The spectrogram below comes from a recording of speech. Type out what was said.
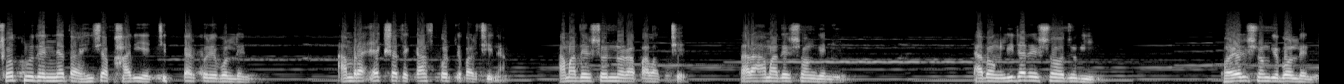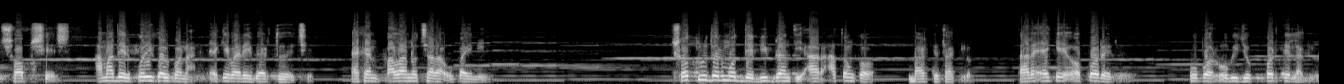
শত্রুদের নেতা হিসাব হারিয়ে চিৎকার করে বললেন, আমরা একসাথে কাজ করতে পারছি না। আমাদের সৈন্যরা পালাচ্ছে। তারা আমাদের সঙ্গে নেই। এবং লিডারের সহযোগী ভয়ের সঙ্গে বললেন, সব শেষ। আমাদের পরিকল্পনা একেবারেই ব্যর্থ হয়েছে। এখন পালানো ছাড়া উপায় নেই। শত্রুদের মধ্যে বিভ্রান্তি আর আতঙ্ক বাড়তে থাকল। তারা একে অপরের উপর অভিযোগ করতে লাগল।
